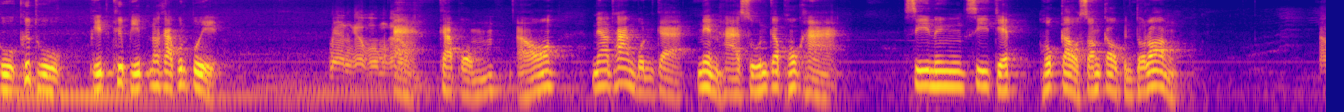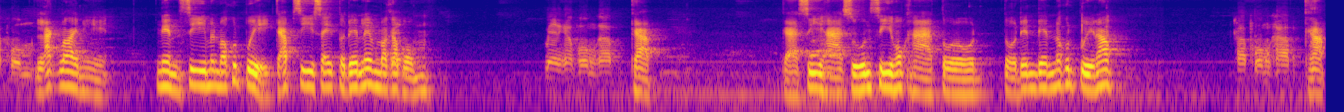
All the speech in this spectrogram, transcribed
ถูกคือถูกผิดคือผิดเนาะครับ คุณปุ๋ยแม่นครับผมครัอ่าบครับผม เอาแนวทางบนกะเน้นหาศูนย์กับหกหาสี่หนึ่งสี่เจ็ดหกเก้าสองเก้าเป็นตัวร่อง ครับผมลักร้อยนี่เน้นซีมันบอกคุณปุ๋ยจับซีใส่ตัวเด่นเล่นมาครับผมแม่นครับผมครับครับกะซีหาศูนย์ซีหกหาตัวตัวเด่นเด่นๆเนาะคุณปุ๋ยเนาะครับผมครับครับ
